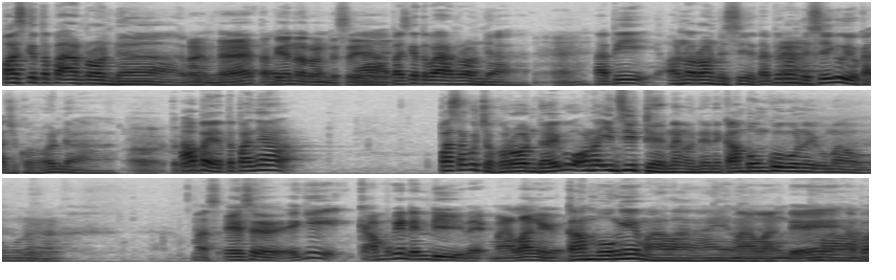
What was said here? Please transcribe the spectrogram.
Pas ketepaan ronda. Ronda, tapi ono rondes sih. Nah, pas ketepaan ronda. Eh? Tapi ono ronde sih, tapi ronde sih iku yo gak ronda. Oh, terus? Apa ya tepatnya pas aku jaga ronda iku ono insiden nang kampungku ngono iku mau. ngono. Mas, eh, se, iki kampungnya di Nek Malang ya? Kampungnya Malang ae lah. Malang deh, Malang. apa?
